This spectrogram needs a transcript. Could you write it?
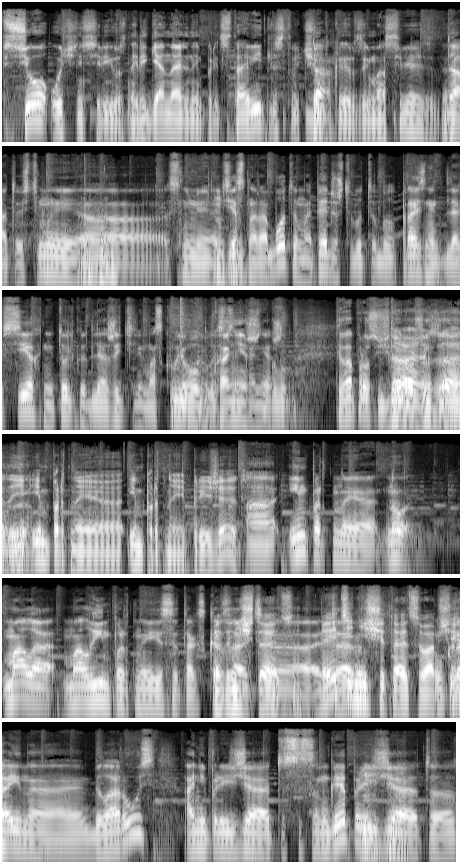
все очень серьезно. Региональные представительства, четкая взаимосвязь. Да. Да, то есть мы э, с ними Мгм. тесно работаем, опять же, чтобы это был праздник для всех, не только для жителей Москвы и области. конечно, глупо. Ты вопрос очень Да, хороший да, задал. и да. импортные, импортные приезжают. А импортные, ну, мало, малоимпортные, если так сказать. это не считается. э, это Эти не считаются вообще. Украина, Беларусь, они приезжают с СНГ, приезжают э,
